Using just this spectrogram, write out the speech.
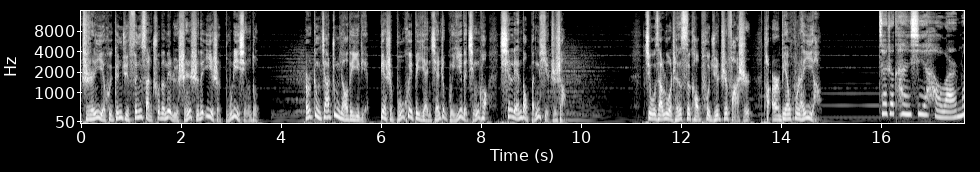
纸人也会根据分散出的那缕神识的意识独立行动。而更加重要的一点，便是不会被眼前这诡异的情况牵连到本体之上。就在洛尘思考破局之法时，他耳边忽然一痒：“在这看戏好玩吗？”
